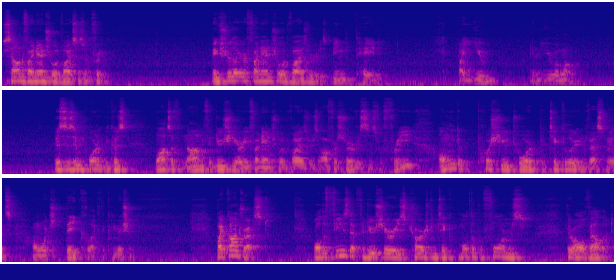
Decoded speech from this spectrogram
Sound financial advice isn't free. Make sure that your financial advisor is being paid by you and you alone. This is important because lots of non fiduciary financial advisors offer services for free only to push you toward particular investments on which they collect the commission. By contrast, while the fees that fiduciaries charge can take multiple forms, they're all valid.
